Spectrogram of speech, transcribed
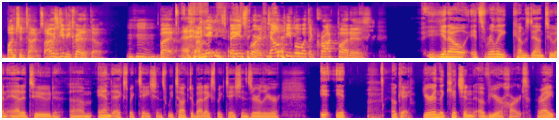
bunch of times. I always give you credit though. Mm-hmm. But I'm making space for it. Tell people what the crock pot is you know it's really comes down to an attitude um, and expectations we talked about expectations earlier it, it okay you're in the kitchen of your heart right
